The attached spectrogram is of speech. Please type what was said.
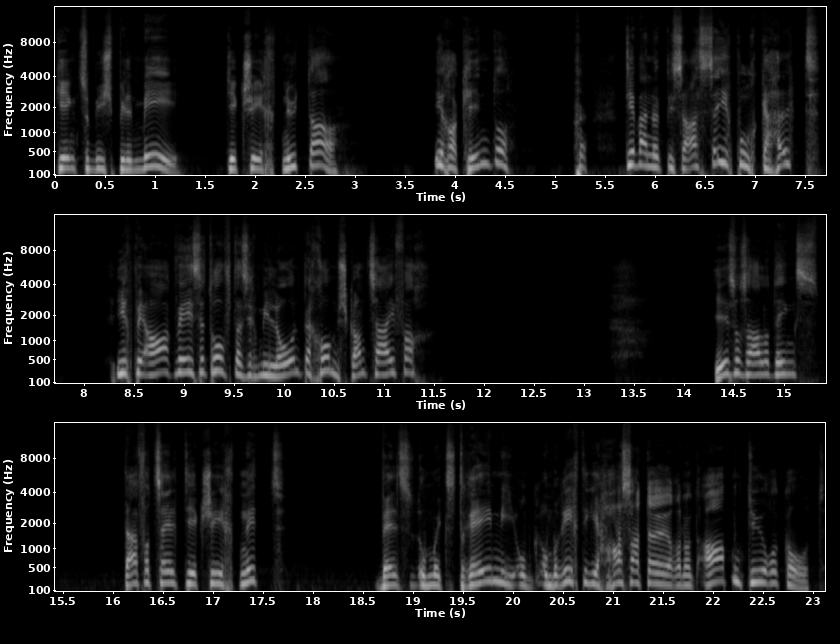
ging zum Beispiel mir die Geschichte nicht an. Ich habe Kinder. Die wollen etwas essen. Ich brauche Geld. Ich bin angewiesen darauf, dass ich meinen Lohn bekomme. Das ist ganz einfach. Jesus allerdings, der erzählt die Geschichte nicht, weil es um extreme, um, um richtige Hasardeuren und Abenteurer geht,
